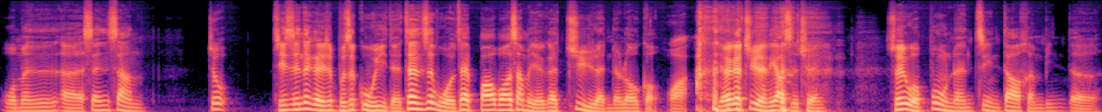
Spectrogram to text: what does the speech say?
我们呃身上就其实那个就不是故意的，但是我在包包上面有一个巨人的 logo，哇，有一个巨人的钥匙圈，所以我不能进到横滨的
